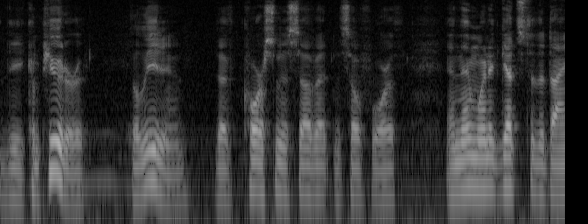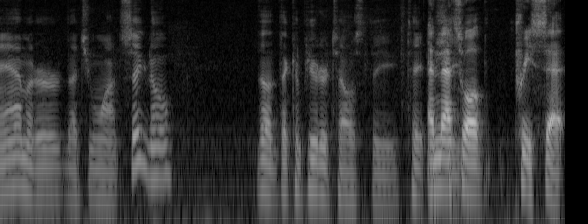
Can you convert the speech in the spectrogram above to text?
the computer, the lead-in, the coarseness of it, and so forth. And then when it gets to the diameter that you want signal, the the computer tells the tape. And that's all preset,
